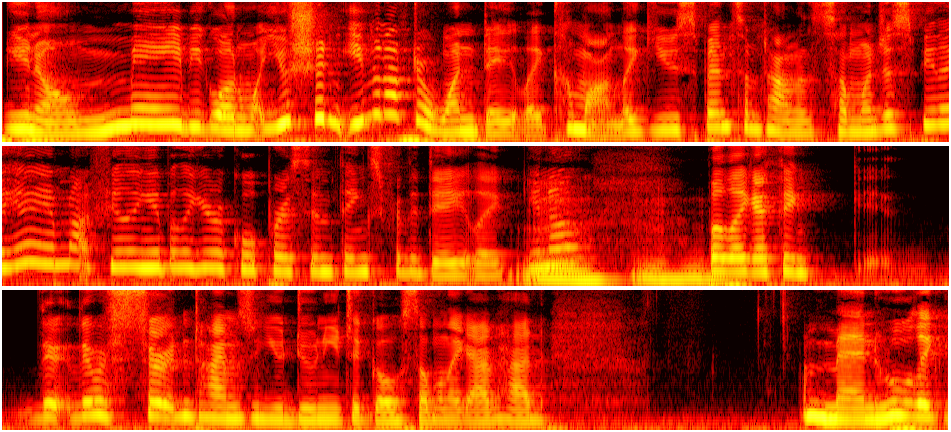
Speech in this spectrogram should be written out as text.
you know maybe go on one. You shouldn't even after one date. Like come on, like you spend some time with someone, just be like, hey, I'm not feeling it, but like you're a cool person. Thanks for the date. Like you know. Mm-hmm. But like I think there there are certain times when you do need to go someone like I've had men who like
